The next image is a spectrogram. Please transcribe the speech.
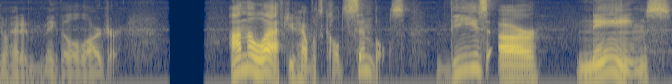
go ahead and make it a little larger. On the left, you have what's called symbols. These are names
